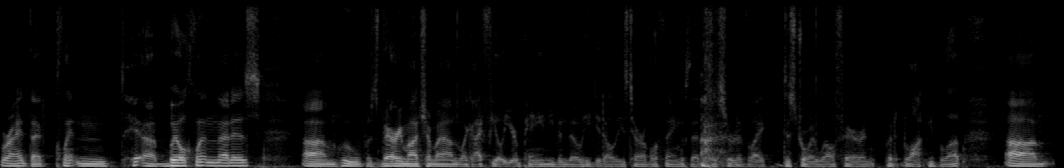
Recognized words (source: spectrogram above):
right? That Clinton, uh, Bill Clinton, that is, um, who was very much around like I feel your pain, even though he did all these terrible things that sort of like destroy welfare and put block people up. Um,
